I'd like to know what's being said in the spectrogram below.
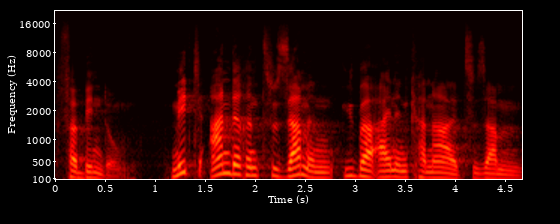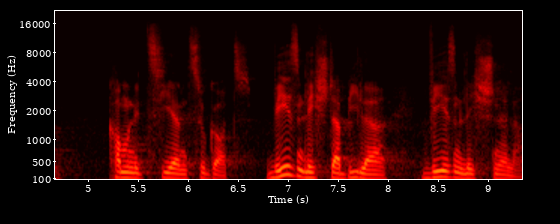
Verbindung mit anderen zusammen über einen Kanal zusammen kommunizieren zu Gott. Wesentlich stabiler, wesentlich schneller.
